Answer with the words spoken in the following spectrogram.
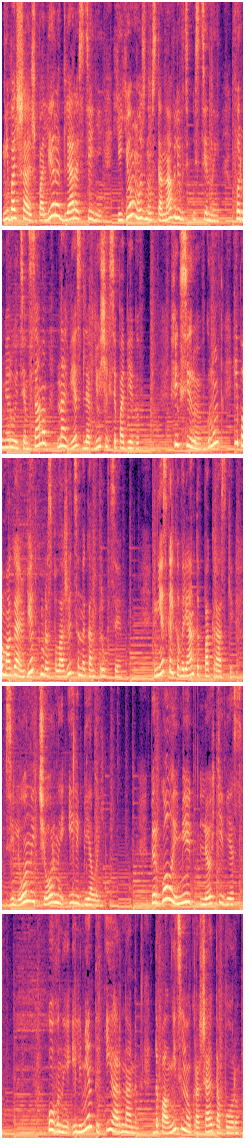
Небольшая шпалера для растений. Ее можно устанавливать у стены, формируя тем самым навес для вьющихся побегов. Фиксируем в грунт и помогаем веткам расположиться на конструкции. Несколько вариантов покраски – в зеленый, черный или белый. Перголы имеют легкий вес. Кованые элементы и орнамент дополнительно украшают опору.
